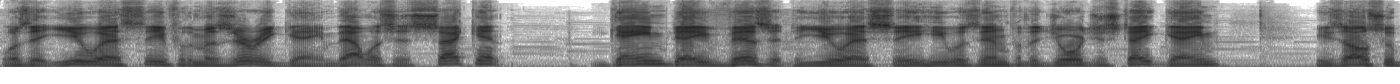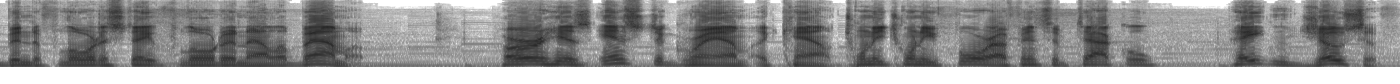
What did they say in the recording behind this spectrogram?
was at USC for the Missouri game. That was his second – game day visit to USC. He was in for the Georgia State game. He's also been to Florida State, Florida, and Alabama. Per his Instagram account, 2024 offensive tackle Peyton Joseph,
